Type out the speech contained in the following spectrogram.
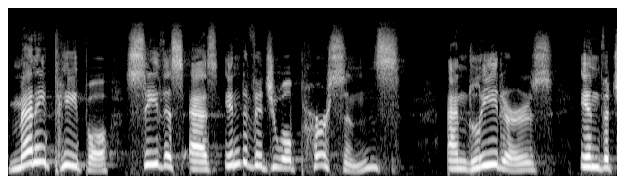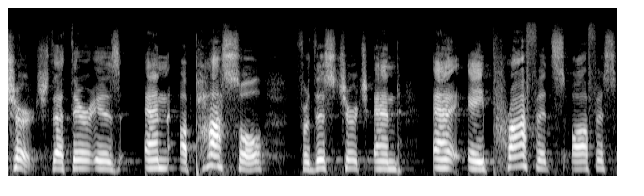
many people see this as individual persons and leaders in the church, that there is an apostle for this church and a, prophet's office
